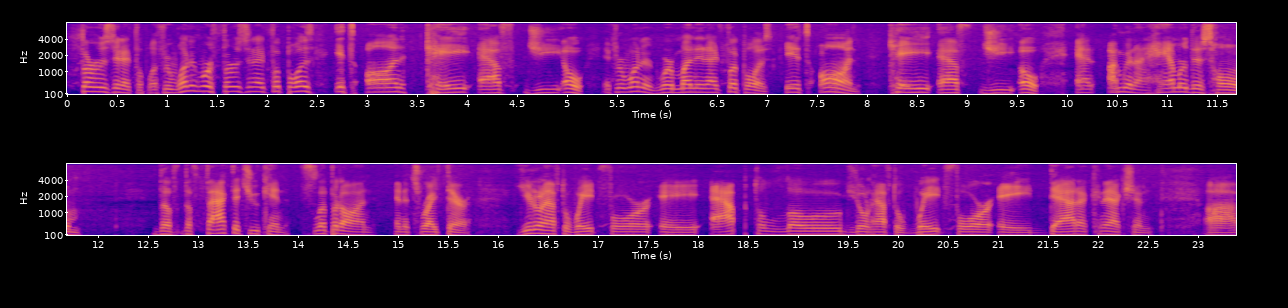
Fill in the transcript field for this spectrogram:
Thursday night football. If you're wondering where Thursday night football is, it's on KFGO. If you're wondering where Monday night football is, it's on KFGO. And I'm going to hammer this home the the fact that you can flip it on and it's right there. You don't have to wait for a app to load. You don't have to wait for a data connection. Uh,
